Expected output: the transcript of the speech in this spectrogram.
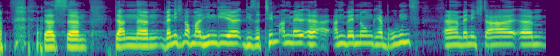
das, ähm, dann, ähm, wenn ich nochmal hingehe, diese TIM-Anwendung, äh, Herr Bruns, äh, wenn ich da, ähm,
